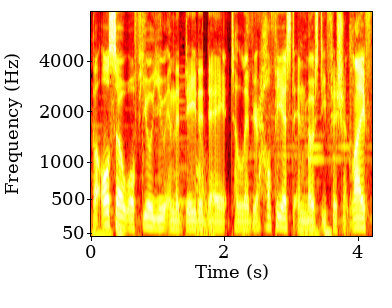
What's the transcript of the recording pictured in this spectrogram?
but also will fuel you in the day to day to live your healthiest and most efficient life.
